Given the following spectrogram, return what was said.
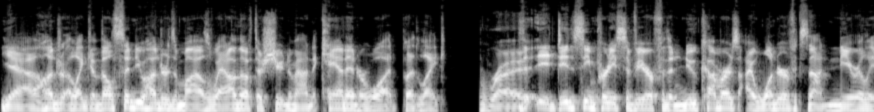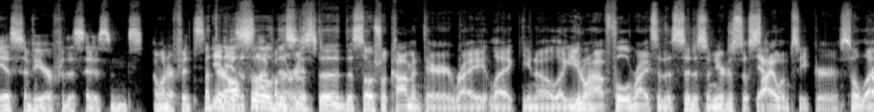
yeah, hundred like they'll send you hundreds of miles away. I don't know if they're shooting them out in a cannon or what, but like Right. it did seem pretty severe for the newcomers. I wonder if it's not nearly as severe for the citizens. I wonder if it's But they're slap also this the is the the social commentary, right? Like you know, like you don't have full rights as a citizen; you're just asylum seeker. So like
